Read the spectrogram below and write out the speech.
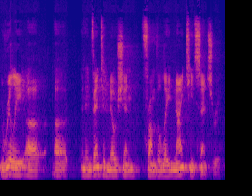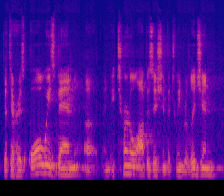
really, uh, an invented notion from the late 19th century that there has always been uh, an eternal opposition between religion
